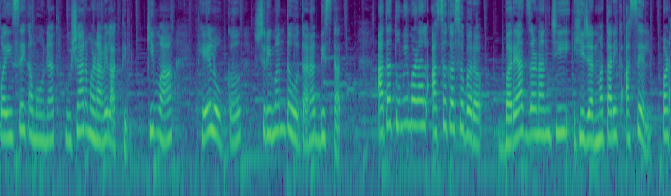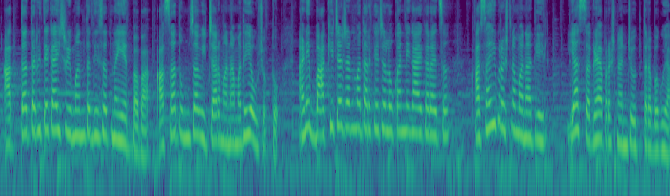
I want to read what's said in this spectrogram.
पैसे कमवण्यात हुशार म्हणावे लागतील किंवा हे लोक श्रीमंत होताना दिसतात. आता तुम्ही म्हणाल असं कसं बरं? बऱ्याच जणांची ही जन्मतारीख असेल पण आत्ता तरी ते काही श्रीमंत दिसत नाही आहेत बाबा. असा तुमचा विचार मनामध्ये येऊ शकतो. आणि बाकीच्या जन्मतारखेच्या लोकांनी काय करायचं? असाही प्रश्न मनात येईल. या सगळ्या प्रश्नांची उत्तरं बघूया.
